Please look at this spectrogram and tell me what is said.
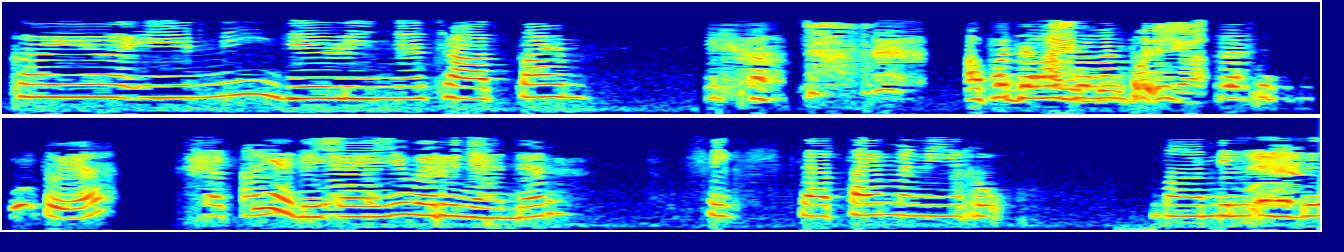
Kayak ini jelinya chat time. Iya. apa jangan-jangan ya. terinspirasi dari situ ya. Iya deh kayaknya baru nyadar. Fix chat time meniru. Mengambil ide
